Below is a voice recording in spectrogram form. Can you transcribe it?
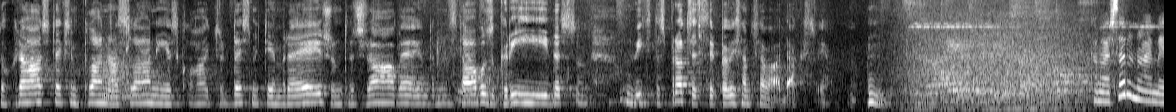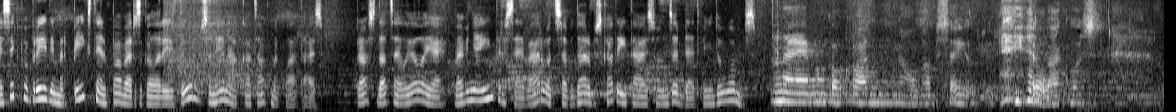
to krāsu, teiksim, plānā slānī klāju tur desmitiem reižu, un tas žāvēja, un tam stāv uz grīdas, un, un viss tas process ir pavisam savādāks. Mm. Kamēr sarunājamies, ik pa brīdim ar pīkstienu pavērs galerijas durvis un ienāk kāds apmeklētājs. Prasu Dacei Lielajai, vai viņai interesē vērot savu darbu skatītājus un dzirdēt viņa domas. Nē, man kaut kāda nav laba sajūta cilvēkos.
